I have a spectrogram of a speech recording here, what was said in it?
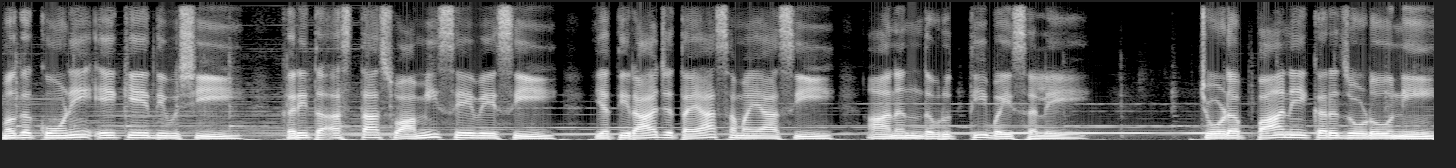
मग कोणे एके दिवशी करीत असता स्वामी सेवेसी यतिराज तया समयासी आनंद वृत्ती बैसले. चोडप्पाने करजोडोनी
